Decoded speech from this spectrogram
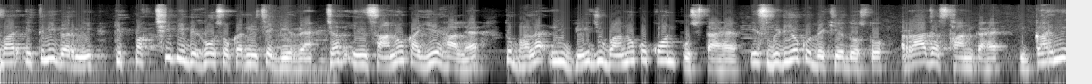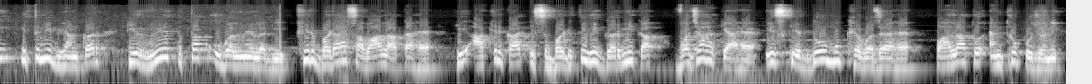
बार इतनी गर्मी कि पक्षी भी बेहोश होकर नीचे गिर रहे हैं। जब इंसानों का ये हाल है तो भला इन बेजुबानों को कौन पूछता है? इस वीडियो को देखिए दोस्तों, राजस्थान का है। गर्मी इतनी भयंकर कि रेत तक उबलने लगी। फिर बड़ा सवाल आता है कि आखिरकार इस बढ़ती हुई गर्मी का वजह क्या है? इसके दो मुख्य वजह है। पहला तो एंथ्रोपोजेनिक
